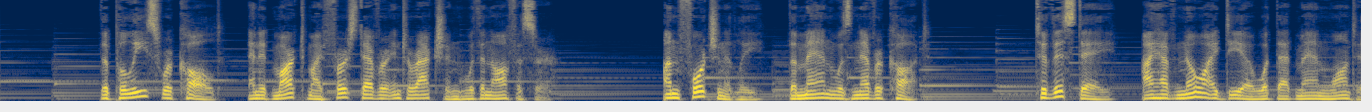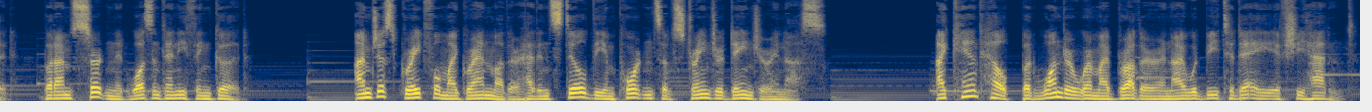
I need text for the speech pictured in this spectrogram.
The police were called, and it marked my first ever interaction with an officer. Unfortunately, the man was never caught. To this day, I have no idea what that man wanted, but I'm certain it wasn't anything good. I'm just grateful my grandmother had instilled the importance of stranger danger in us. I can't help but wonder where my brother and I would be today if she hadn't.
